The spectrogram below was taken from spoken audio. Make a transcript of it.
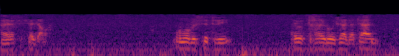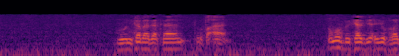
كآية الشجرة. ومر بالستر أي يتخذ وسادتان منتبذتان توطآن ومر بالكلب أن يخرج.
